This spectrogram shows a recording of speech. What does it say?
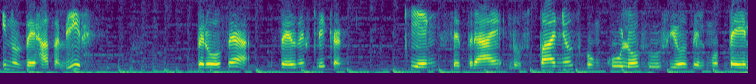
y nos deja salir. Pero o sea, ustedes me explican, ¿quién se trae los paños con culo sucios del motel?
